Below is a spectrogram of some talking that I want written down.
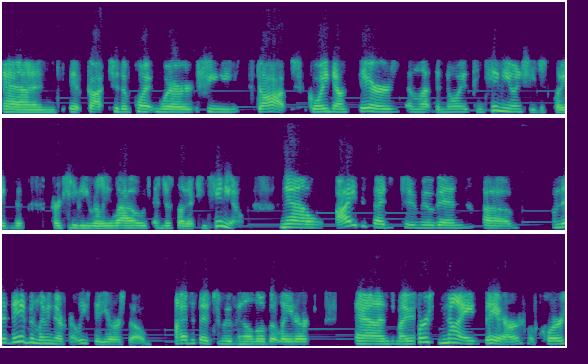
And it got to the point where she stopped going downstairs and let the noise continue. And she just played the her TV really loud and just let it continue. Now, I decided to move in. Uh, they had been living there for at least a year or so. I decided to move in a little bit later. And my first night there, of course,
